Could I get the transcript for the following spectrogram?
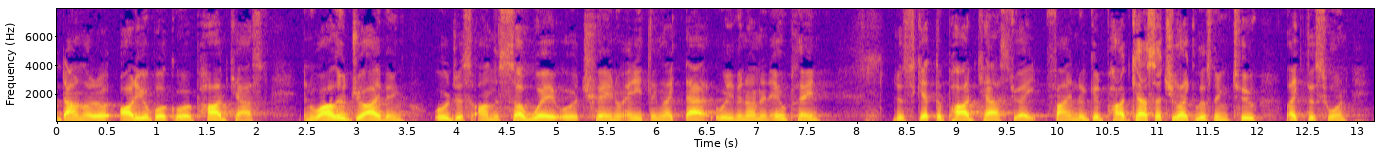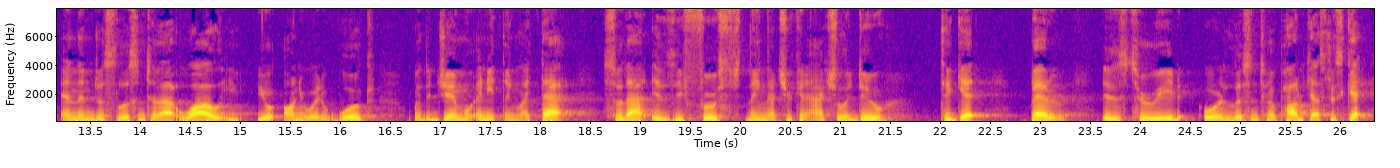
download an audiobook or a podcast, and while you're driving, or just on the subway or a train or anything like that, or even on an airplane, just get the podcast, right? Find a good podcast that you like listening to, like this one, and then just listen to that while you're on your way to work or the gym or anything like that. So that is the first thing that you can actually do to get better is to read or listen to a podcast. Just get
